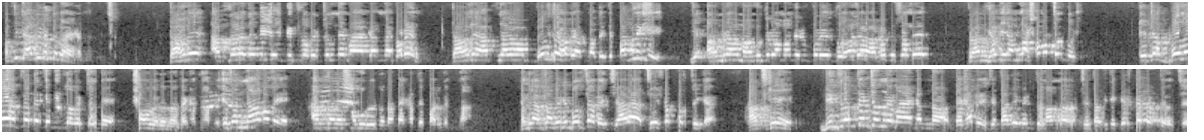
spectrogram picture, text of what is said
আপনি কার বিরুদ্ধে মায়া কান্না করছেন? তাহলে আপনারা যদি এই বিপ্লবের জন্য মায়া কান্না করেন তাহলে আপনারা বলতে হবে আপনাদেরকে পাবলিকলি যে আমরা মাহমুদুর রহমানের উপরে দু সালে প্রাণঘাতী হামলা সমর্থন করি। এটা বলে আপনাদেরকে বিপ্লবের জন্য সমবেদনা দেখাতে হবে। এটা না বলে আপনারা সমবেদনা দেখাতে পারবেন না। কাজে আপনাদেরকে বলতে হবে, যারা যেসব পত্রিকা আজকে বিপ্লবদের জন্য মায়া কান্না দেখাবে যে তাদের বিরুদ্ধে মামলা হচ্ছে, তাদেরকে গ্রেফতার করতে হচ্ছে,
